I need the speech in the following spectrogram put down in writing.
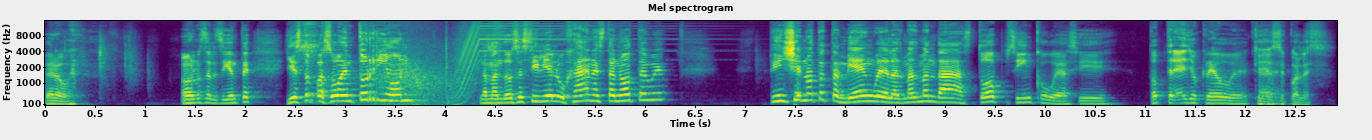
Pero bueno. Vámonos al siguiente. Y esto pasó en Torreón. La mandó Cecilia Luján esta nota, güey. Pinche nota también, güey, de las más mandadas. Top 5, güey, así. Top 3, yo creo, güey. Sí, ya sé cuál es.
